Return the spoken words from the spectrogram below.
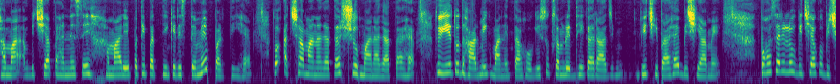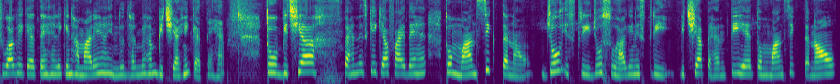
हम, बिछिया पहनने से हमारे पति पत्नी के रिश्ते में पड़ती है। तो अच्छा माना जाता है, शुभ माना जाता है। तो ये तो धार्मिक मान्यता होगी। सुख समृद्धि का राज भी छिपा है बिछिया में। बहुत सारे लोग बिछिया को बिछुआ भी कहते हैं, लेकिन हमारे यहाँ हिंदू धर्म में हम बिछिया ही कहते हैं। तो बिछिया पहनने के क्या फ़ायदे हैं? तो मानसिक तनाव। जो स्त्री, जो सुहागिन स्त्री बिछिया पहनती है तो मानसिक तनाव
